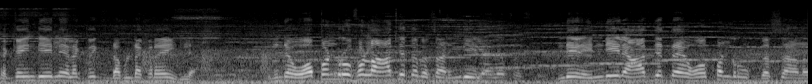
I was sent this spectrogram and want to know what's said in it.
തെക്കേ ഇന്ത്യയിൽ ഇലക്ട്രിക് ഡബിൾ ഡക്കറേ ഇല്ല. ഇതിന്റെ ഓപ്പൺ റൂഫുള്ള ആദ്യത്തെ ബസ്സാണ് ഇന്ത്യയിൽ ഇന്ത്യയിൽ ഇന്ത്യയിലെ ആദ്യത്തെ ഓപ്പൺ റൂഫ് ബസ്സാണ്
